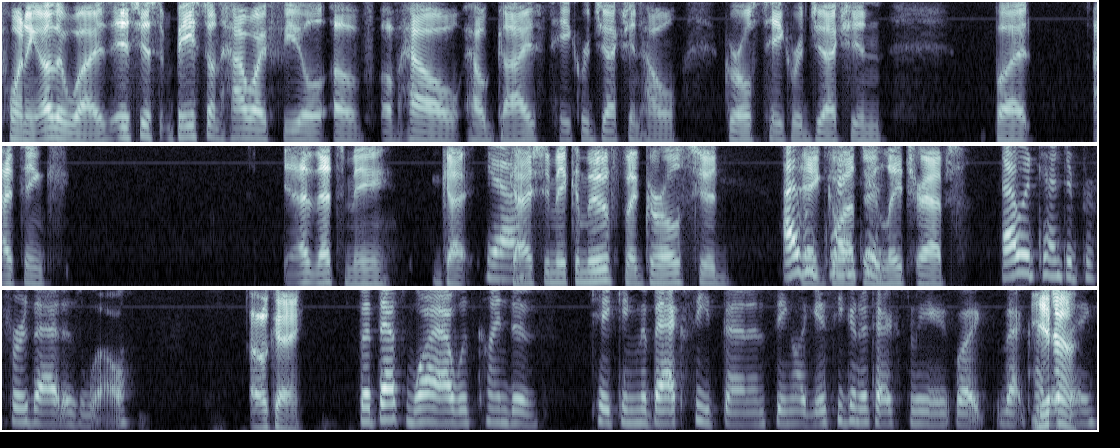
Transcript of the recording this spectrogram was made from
pointing otherwise. It's just based on how I feel of of how how guys take rejection, how girls take rejection. But I think yeah, that's me. Guy, yeah. Guys should make a move, but girls should I would hey, go out there to, and lay traps. I would tend to prefer that as well. Okay. But that's why I was kind of taking the back seat then and seeing like, is he going to text me like that kind yeah. of thing.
